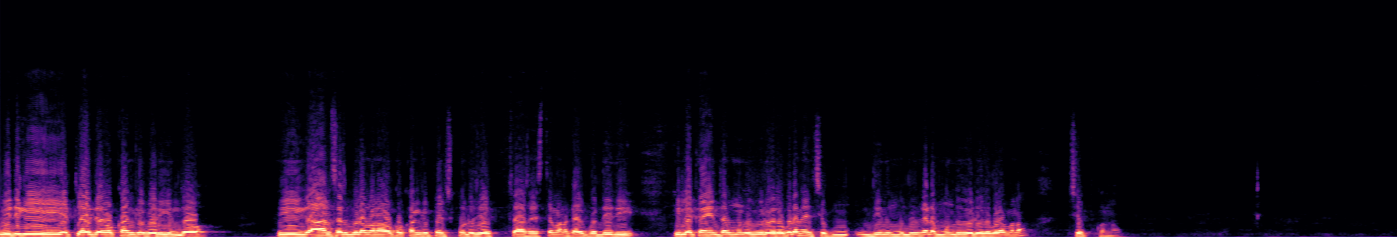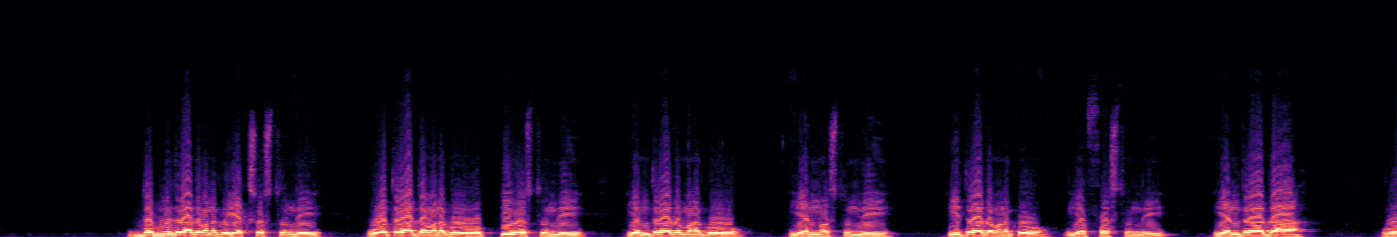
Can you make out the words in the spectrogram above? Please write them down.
వీటికి ఎట్లయితే ఒక అంకె పెరిగిందో ఈ ఆన్సర్ కూడా మనం ఒక్కొక్క అంకె పెంచుకుంటూ చెప్ మనకు అయిపోద్ది. ఇది ఈ లెక్క ఇంతకు ముందు వీడియోలో కూడా నేను చెప్పు దీని ముందు ముందు వీడియోలో కూడా మనం చెప్పుకున్నాం. డబ్ల్యూ తర్వాత మనకు ఎక్స్ వస్తుంది ఓ తర్వాత మనకు పి వస్తుంది ఎం తర్వాత మనకు ఎన్ వస్తుంది ఈ తర్వాత మనకు ఎఫ్ వస్తుంది ఎన్ తర్వాత ఓ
